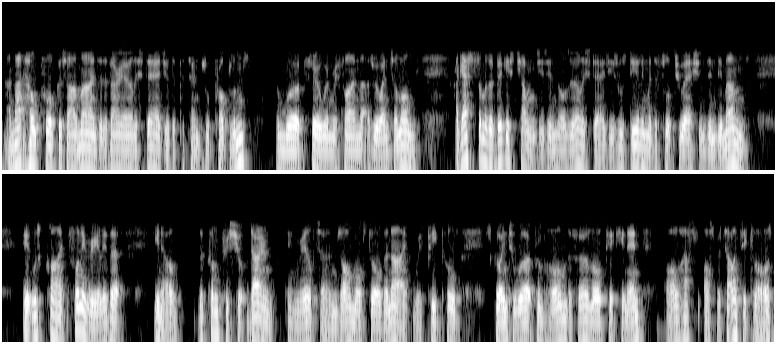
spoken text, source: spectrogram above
and that helped focus our minds at a very early stage of the potential problems and work through and refine that as we went along. I guess some of the biggest challenges in those early stages was dealing with the fluctuations in demand. It was quite funny, really, that you know the country shut down in real terms almost overnight, with people going to work from home, the furlough kicking in, all hospitality closed,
